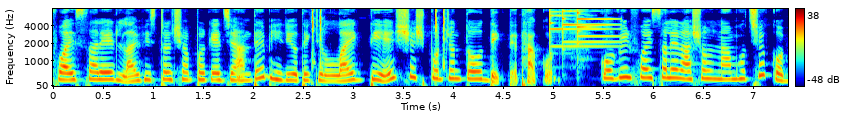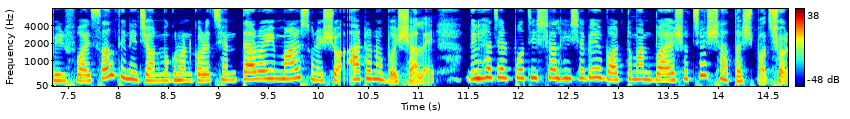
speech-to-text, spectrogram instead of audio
ফয়সালের লাইফস্টাইল সম্পর্কে জানতে ভিডিওতে একটি লাইক দিয়ে শেষ পর্যন্ত দেখতে থাকুন। কবির ফয়সালের আসল নাম হচ্ছে কবির ফয়সাল। তিনি জন্মগ্রহণ করেছেন তেরোই মার্চ উনিশশো আটানব্বই সালে। দুই হাজার পঁচিশ সাল হিসেবে বর্তমান বয়স হচ্ছে সাতাশ বছর।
